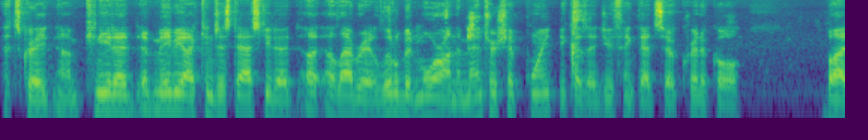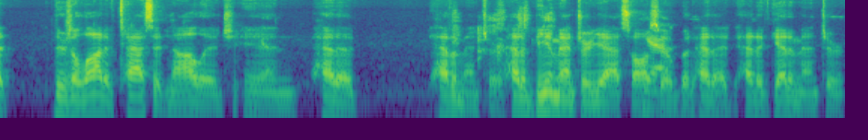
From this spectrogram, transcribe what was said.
That's great. Um, Kenita, maybe I can just ask you to uh, elaborate a little bit more on the mentorship point because I do think that's so critical. But there's a lot of tacit knowledge in how to have a mentor, how to be a mentor, yes, also, yeah. but how to how to get a mentor.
